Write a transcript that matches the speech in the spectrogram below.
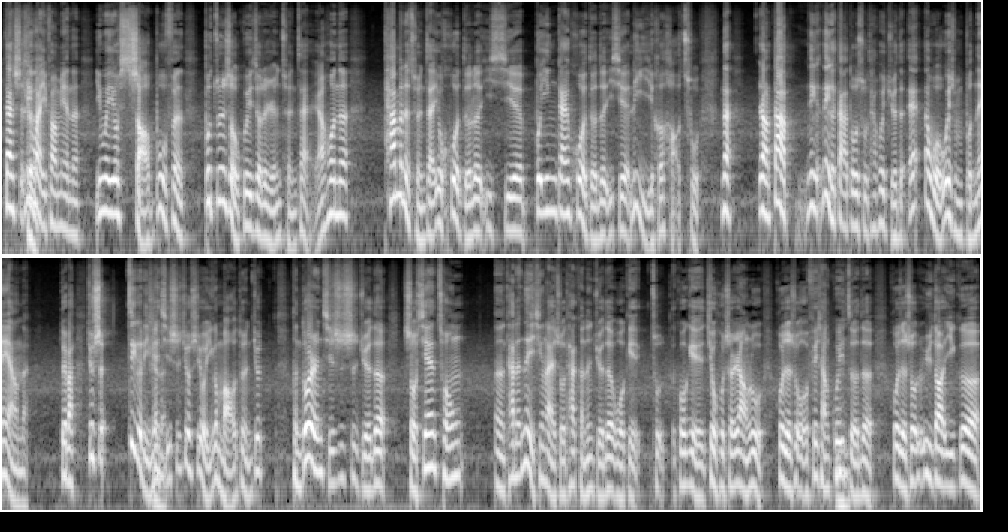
但是另外一方面呢，因为有少部分不遵守规则的人存在，然后呢，他们的存在又获得了一些不应该获得的一些利益和好处，那让大那个那个大多数他会觉得，哎，那我为什么不那样呢？对吧？就是这个里面其实就是有一个矛盾，就很多人其实是觉得，首先从嗯他的内心来说，他可能觉得我给出 我给救护车让路，或者说我非常规则的，或者说遇到一个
